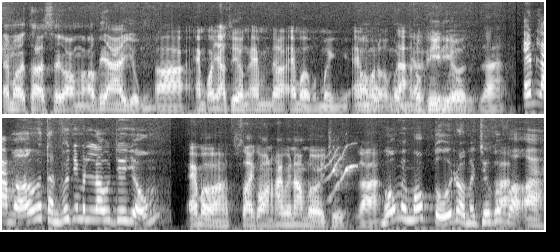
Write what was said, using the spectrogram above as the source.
em ở thời Sài Gòn ở với ai Dũng À, em có nhà riêng, em em ở một mình, em Ở một ở mình dạ, đôi khi thì ở dạ. Em làm ở thành phố Hồ Chí Minh lâu chưa Dũng? Em ở Sài Gòn 20 năm rồi chị. Dạ. 41 tuổi rồi mà chưa có Dạ. vợ à?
